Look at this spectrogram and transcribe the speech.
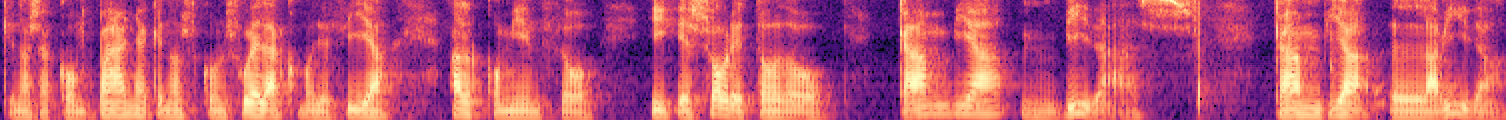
que nos acompaña, que nos consuela, como decía al comienzo, y que sobre todo cambia vidas, cambia la vida,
